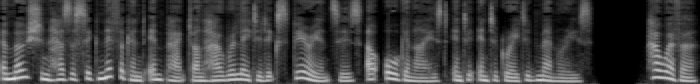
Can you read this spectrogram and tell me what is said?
Emotion has a significant impact on how related experiences are organized into integrated memories. However,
